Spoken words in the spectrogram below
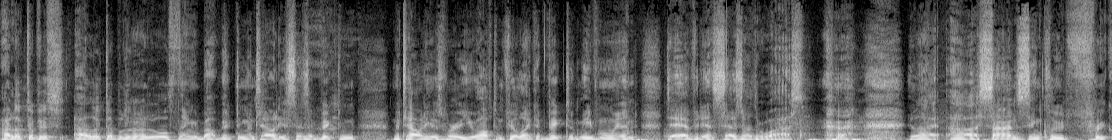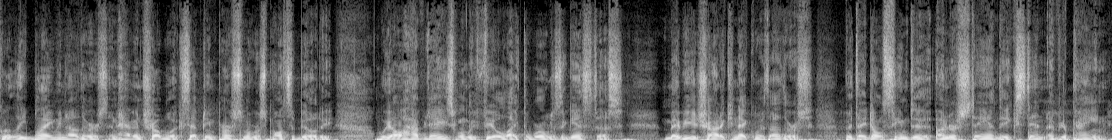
I looked up this. I looked up another little thing about victim mentality. It says a victim mentality is where you often feel like a victim, even when the evidence says otherwise. like uh, signs include frequently blaming others and having trouble accepting personal responsibility. We all have days when we feel like the world is against us. Maybe you try to connect with others, but they don't seem to understand the extent of your pain.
